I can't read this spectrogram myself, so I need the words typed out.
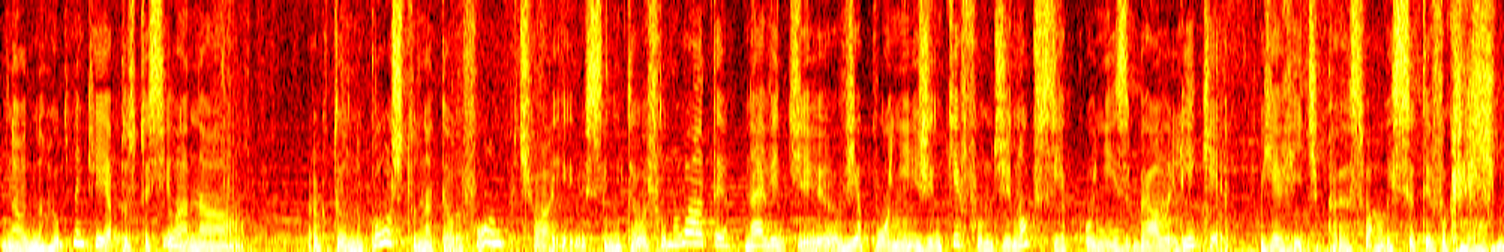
на одногрупники. Я просто сіла на електронну пошту, на телефон, почала всім телефонувати. Навіть е, в Японії жінки, фонд жінок з Японії збирали ліки, уявіть, переслали сюди в Україну.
